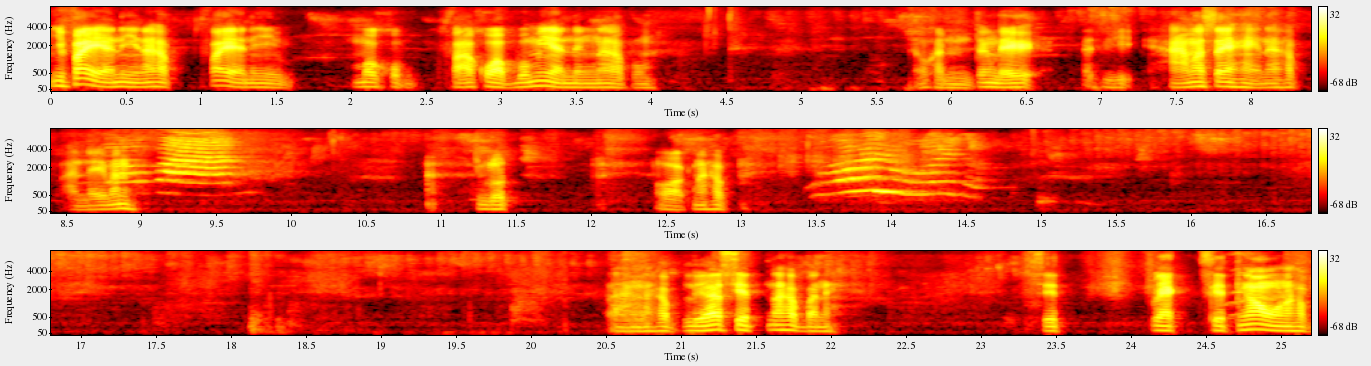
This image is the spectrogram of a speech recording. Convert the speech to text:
มีไฟอันนี้นะครับ ไฟอันนี้โมขบฝาขอบบ่มีอันหนึ่งนะครับ ผมเดี๋ยวคันจังใดก็สิหามาใส่ให้นะครับ อันใดมันลุดออกนะครับต่างนะครับ เหลือเสร็จนะครับบัดนี้เสร็จแวกเสร็จเงานะครับ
